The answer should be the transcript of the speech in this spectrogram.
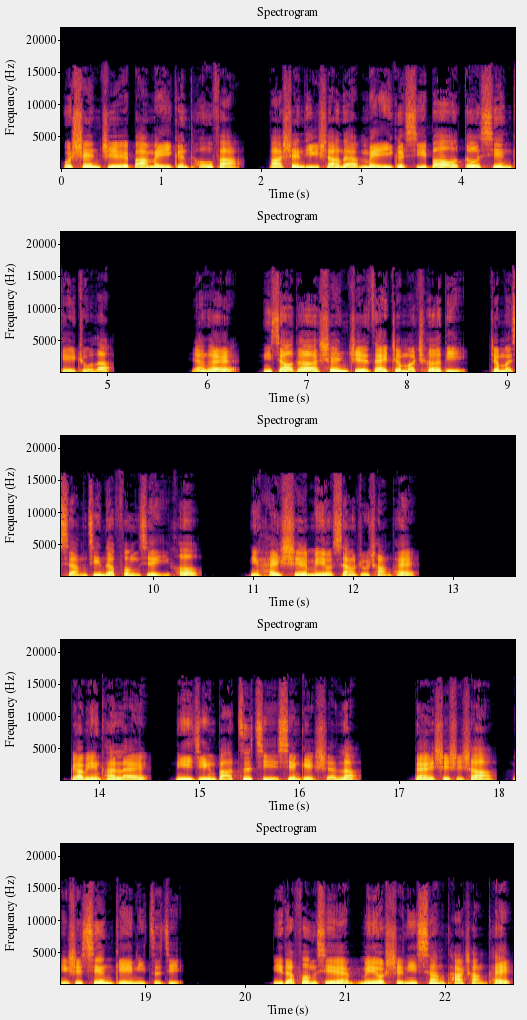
我甚至把每一根头发。把身体上的每一个细胞都献给主了。然而，你晓得，甚至在这么彻底、这么详尽的奉献以后，你还是没有向主敞开。表面看来，你已经把自己献给神了，但事实上，你是献给你自己。你的奉献没有使你向他敞开，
